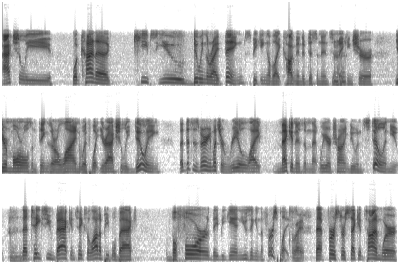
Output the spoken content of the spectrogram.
actually what kind of keeps you doing the right thing, speaking of like cognitive dissonance and Mhm. making sure your morals and things are aligned with what you're actually doing, that this is very much a real life mechanism that we are trying to instill in you Mhm. that takes you back and takes a lot of people back before they began using in the first place right. that first or second time where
